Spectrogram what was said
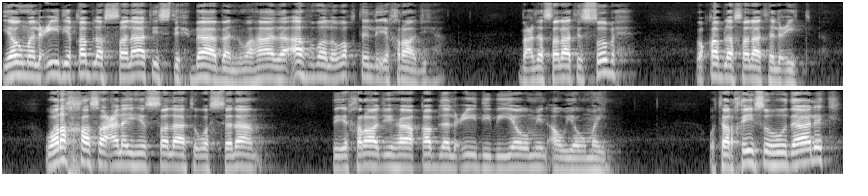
يوم العيد قبل الصلاة استحبابا وهذا أفضل وقت لإخراجها. بعد صلاة الصبح وقبل صلاة العيد. ورخص عليه الصلاة والسلام بإخراجها قبل العيد بيوم أو يومين. وترخيصه ذلك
